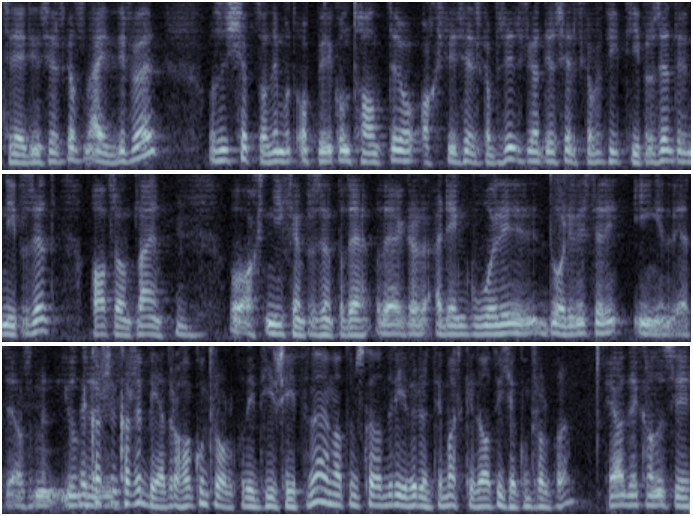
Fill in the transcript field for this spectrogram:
tradingselskap som eide de før. Og så kjøpte han imot mot oppgjør i kontanter og aksjer i selskapet sitt. slik at det selskapet fikk 10% eller 9% av Frontline. Og aksjen gikk 5 på det. Og det er, klart, er det en god eller dårlig investering? Ingen vet det. Altså, Det er kanskje, kanskje bedre å ha kontroll på de ti skipene enn at de skal drive rundt i markedet og at du ikke har kontroll på dem? Ja, det kan du si.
